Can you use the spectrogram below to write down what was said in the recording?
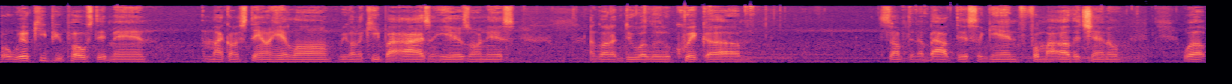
But we'll keep you posted, man. I'm not going to stay on here long. We're going to keep our eyes and ears on this. I'm going to do a little quick um, something about this again for my other channel. Well,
